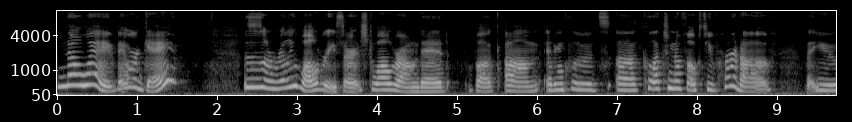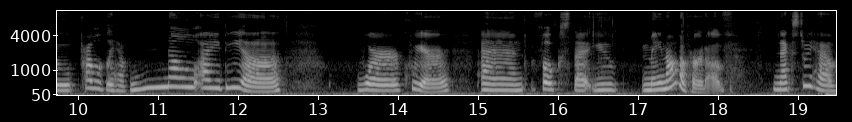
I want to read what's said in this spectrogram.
No Way, They Were Gay? This is a really well researched, well rounded book. Um, it includes a collection of folks you've heard of that you probably have no idea were queer, and folks that you may not have heard of. Next, we have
